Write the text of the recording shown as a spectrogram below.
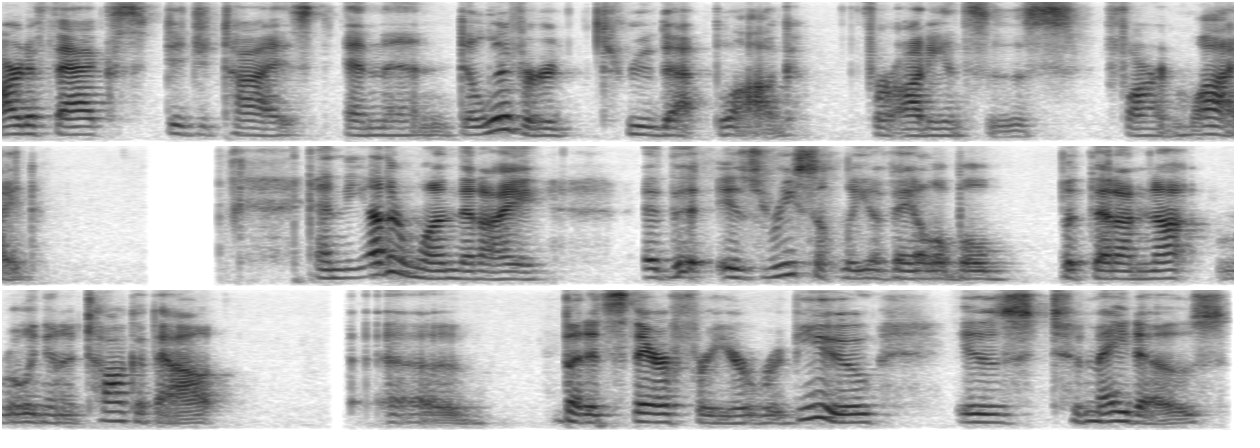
artifacts digitized and then delivered through that blog for audiences far and wide. And the other one that I that is recently available, but that I'm not really going to talk about, uh, but it's there for your review, is Tomatoes,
